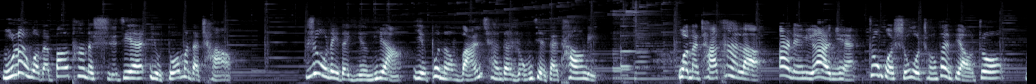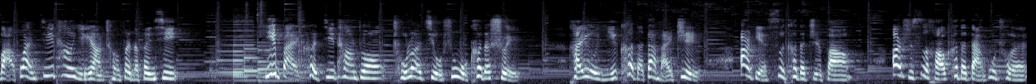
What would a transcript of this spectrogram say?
无论我们煲汤的时间有多么的长，肉类的营养也不能完全的溶解在汤里。我们查看了二零零二年中国食物成分表中瓦罐鸡汤营养成分的分析，一百克鸡汤中除了九十五克的水，还有一克的蛋白质。二点四克的脂肪，二十四毫克的胆固醇，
